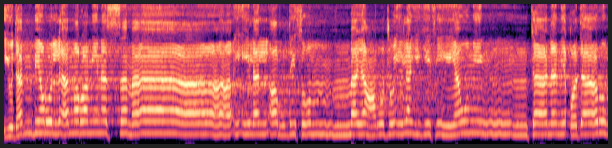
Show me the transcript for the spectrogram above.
يدبر الأمر من السماء. الأرض ثم يعرج إليه في يوم كان مقداره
